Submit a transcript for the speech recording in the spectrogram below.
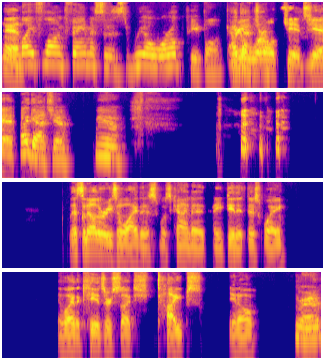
yeah, lifelong famous as real world people. I real world kids, yeah. I got you. Yeah. That's another reason why this was kind of they did it this way. And why the kids are such types, you know. Right.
